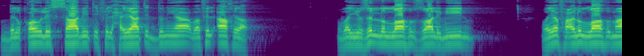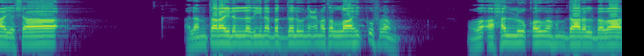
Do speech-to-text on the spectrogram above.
بالقول ثابت فی الحیات دنیا و فل آخرہ و یوزل اللہ الظالمین و یف اللہ ما یشاء علم ترا بدل نعمت اللہ کفرم و احل قوم دار البوار.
